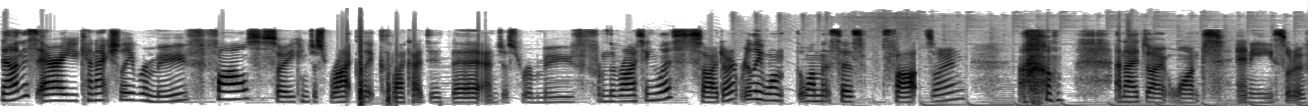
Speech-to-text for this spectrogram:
Now in this area you can actually remove files so you can just right click like I did there and just remove from the writing list. So I don't really want the one that says fart zone um, and I don't want any sort of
